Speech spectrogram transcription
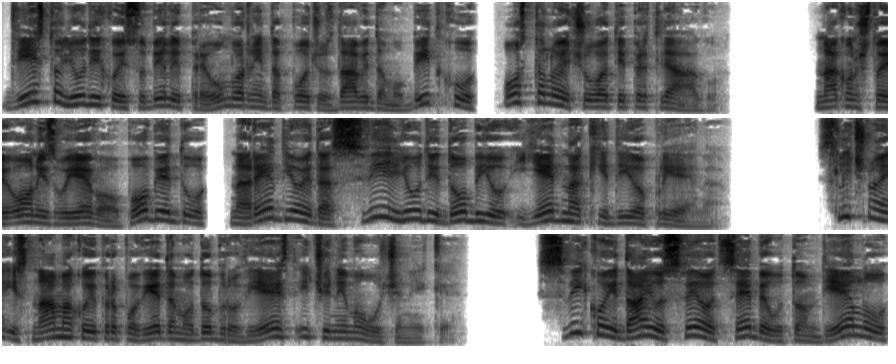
200 ljudi koji su bili preumorni da pođu s Davidom u bitku, ostalo je čuvati prtljagu. Nakon što je on izvojevao pobjedu, naredio je da svi ljudi dobiju jednaki dio plijena. Slično je i s nama koji propovijedamo dobru vijest i činimo učenike. Svi koji daju sve od sebe u tom dijelu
